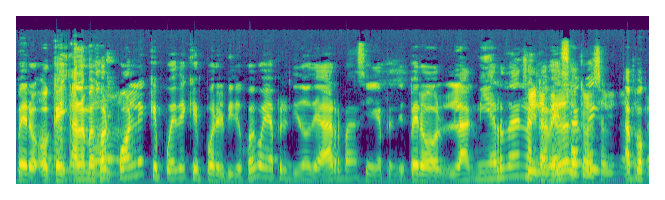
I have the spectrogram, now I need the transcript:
Pero, No ok, mames, a lo mejor ponle que puede que por el videojuego haya aprendido de armas y haya aprendido. Pero la mierda en Sí, la, la mierda de la cabeza, güey. cabeza viene ¿A poco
